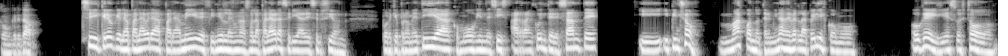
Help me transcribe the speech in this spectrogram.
concretar. Sí, creo que la palabra, para mí, definirla en una sola palabra sería decepción. Porque prometía, como vos bien decís, arrancó interesante y, pinchó. Más cuando terminás de ver la peli es como, ok, eso es todo.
